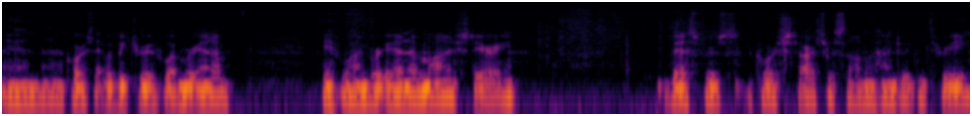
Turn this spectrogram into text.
And uh, of course, that would be true if one were in a if one were in a monastery. Vespers, of course, starts with Psalm 103.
